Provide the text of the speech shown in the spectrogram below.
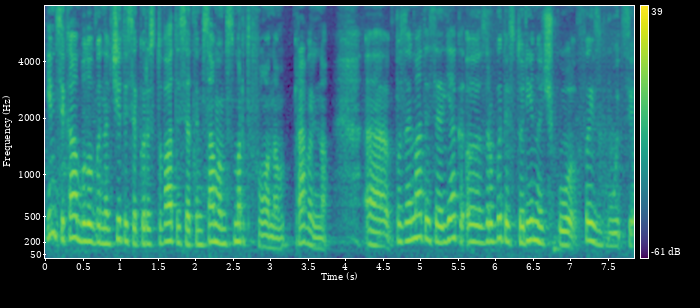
Їм цікаво було би навчитися користуватися тим самим смартфоном, правильно? Е, позайматися, як е, зробити сторіночку в Фейсбуці,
